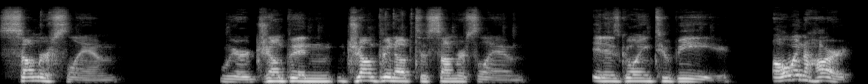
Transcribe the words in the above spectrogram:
SummerSlam. We are jumping jumping up to SummerSlam. It is going to be Owen Hart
